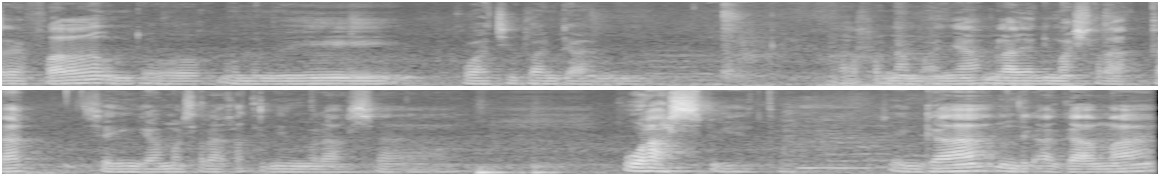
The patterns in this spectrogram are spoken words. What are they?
travel untuk memenuhi kewajiban dan apa namanya melayani masyarakat sehingga masyarakat ini merasa puas begitu. Sehingga Menteri Agama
